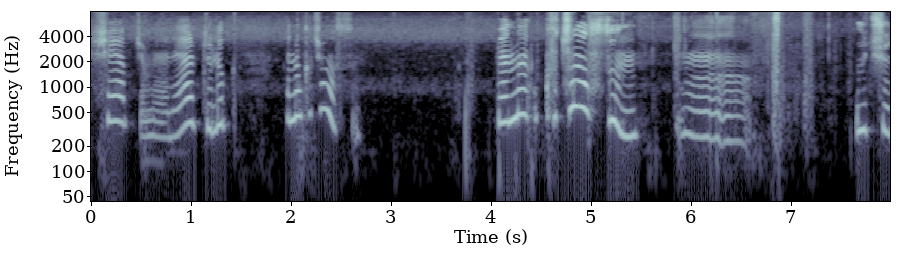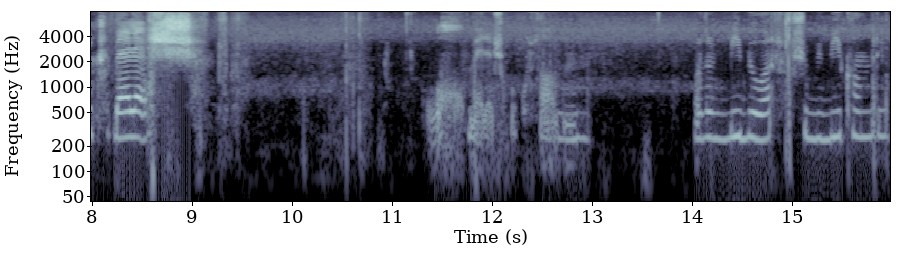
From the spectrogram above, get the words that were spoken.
şey yapacağım yani her türlü benden kaçamazsın. Benden kaçamazsın. Hmm. Üçük beleş. Oh meleş kokusu aldım. Orada bir bibi var. Şu bibiyi kandırayım.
